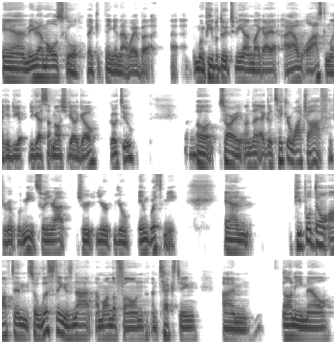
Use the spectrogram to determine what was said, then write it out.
And maybe I'm old school thinking that way, but uh, when people do it to me, I'm like I I will ask them like, hey, do you, do you got something else you got to go go to? Mm-hmm. Oh, sorry. I go take your watch off if you're with me, so you're not you're you're you're in with me. And people don't often. So listening is not. I'm on the phone. I'm texting. I'm on email.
